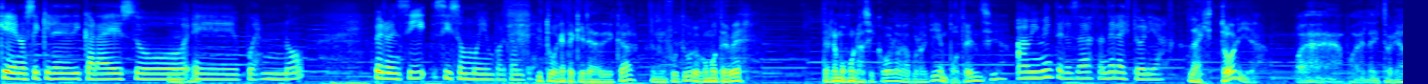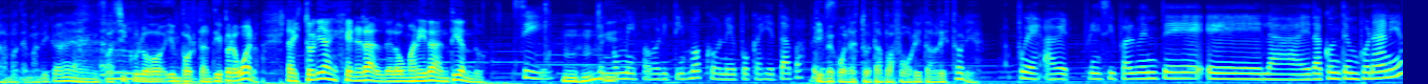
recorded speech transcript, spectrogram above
que no se quiere dedicar a eso eh, pues no pero en sí sí son muy importantes ¿Y tú a qué te quieres dedicar en un futuro? ¿Cómo te ves? Tenemos una psicóloga por aquí en potencia. a mí me interesa bastante la historia La historia. Bueno, pues la historia de las matemáticas es un fascículo importante. Pero bueno, la historia en general de la humanidad, entiendo. sí tengo Y mi favoritismo con épocas y etapas pero Dime sí. cuál es tu etapa favorita de la historia. pues a ver principalmente eh, la edad contemporánea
